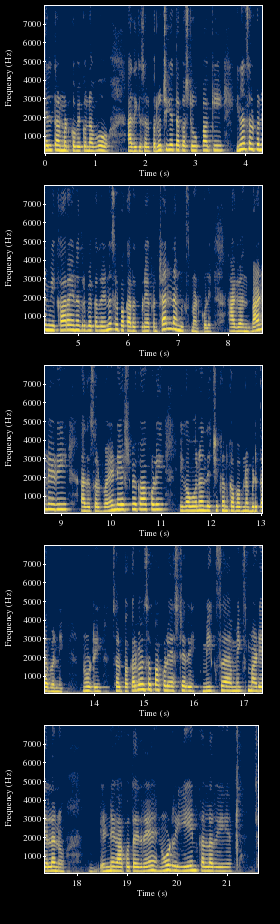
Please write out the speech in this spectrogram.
ಹೆಲ್ತ್ ಹಾಳು ಮಾಡ್ಕೋಬೇಕು ನಾವು? ಅದಕ್ಕೆ ಸ್ವಲ್ಪ ರುಚಿಗೆ ತಕ್ಕಷ್ಟು ಉಪ್ಪು ಹಾಕಿ, ಇನ್ನೊಂದು ಸ್ವಲ್ಪ ನಿಮಗೆ ಖಾರ ಏನಾದರೂ ಬೇಕಾದರೆ ಇನ್ನೊಂದು ಸ್ವಲ್ಪ ಖಾರದ ಪುಡಿ ಹಾಕೊಂಡು ಚೆನ್ನಾಗಿ ಮಿಕ್ಸ್ ಮಾಡ್ಕೊಳ್ಳಿ. ಹಾಗೆ ಒಂದು ಬಾಣಲಿ ಇಡಿ, ಅದಕ್ಕೆ ಸ್ವಲ್ಪ ಎಣ್ಣೆ ಎಷ್ಟು ಬೇಕು ಹಾಕ್ಕೊಳ್ಳಿ ಈಗ ಒಂದೊಂದೇ ಚಿಕನ್ ಕಬಾಬ್ನ ಬಿಡ್ತಾ ಬನ್ನಿ. ನೋಡಿರಿ, ಸ್ವಲ್ಪ ಕರ್ಬೇವಿನ ಸೊಪ್ಪು ಹಾಕ್ಕೊಳ್ಳಿ ಅಷ್ಟೇ ರೀ. ಮಿಕ್ಸ್ ಮಿಕ್ಸ್ ಮಾಡಿ ಎಲ್ಲನೂ ಎಣ್ಣೆಗೆ ಹಾಕೋತಾ ಇದ್ರೆ ನೋಡಿರಿ ಏನು ಕಲ್ಲರ್ ರೀ. ಚ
